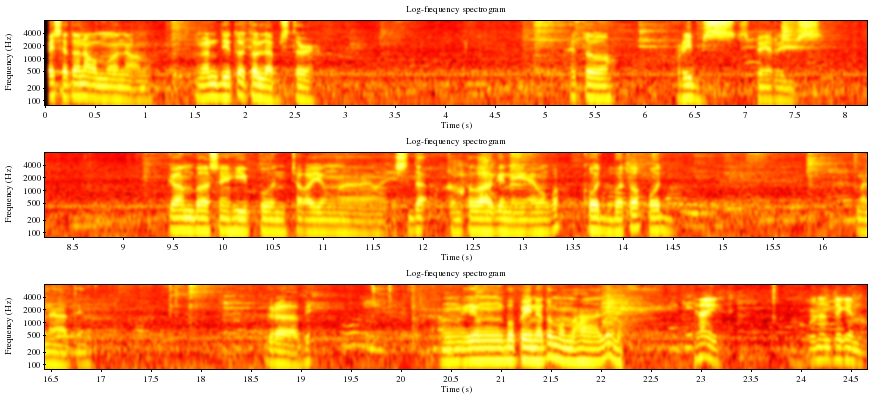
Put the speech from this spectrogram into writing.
Guys, ito na kumuha na ako. Meron dito, ito lobster. Ito, ribs, spare ribs. Gamba sa hipon, tsaka yung ah, isda. Kung tawagin eh, ewan ko. Cod ba to? Cod. Tikman natin. Grabe. Ang yung buffet na to mamahalin eh. Hi. Unang tikim mo.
